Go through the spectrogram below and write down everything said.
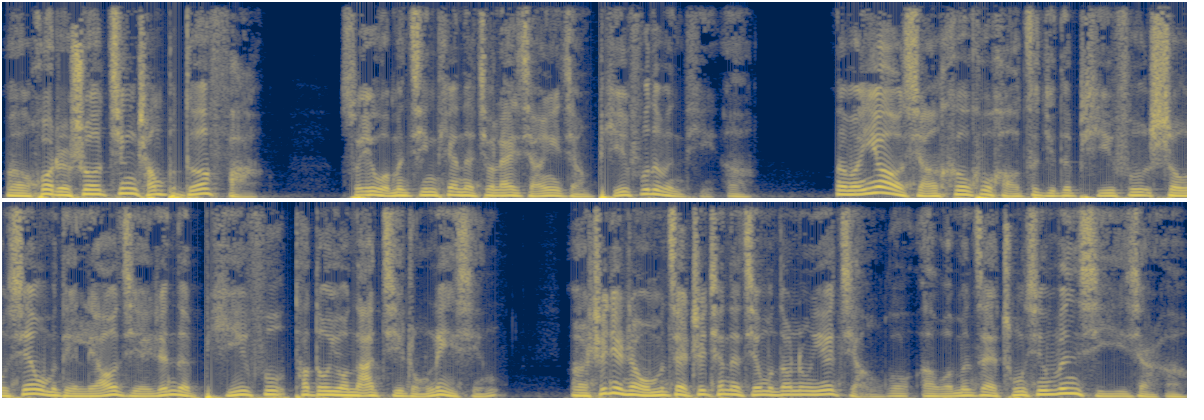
啊，或者说经常不得法。所以我们今天呢，就来讲一讲皮肤的问题啊。那么，要想呵护好自己的皮肤，首先我们得了解人的皮肤它都有哪几种类型，啊，实际上我们在之前的节目当中也讲过啊，我们再重新温习一下啊。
